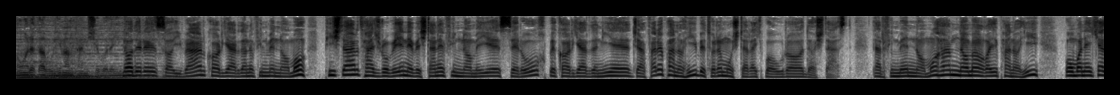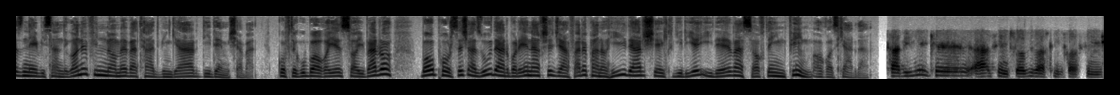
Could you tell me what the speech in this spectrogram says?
آمار قبولی من همیشه بالا این. نادر سایبر کارگردان فیلم نامو پیشتر تجربه نوشتن فیلمنامه سروخ به کارگردانی جعفر پناهی به طور مشترک با او را داشته است. در فیلم نامو هم نام آقای پناهی به عنوان یکی از نویسندگان فیلمنامه و تدوینگر دیده می شود. گفتگو با آقای سایور را با پرسش از او درباره نقش جعفر پناهی در شکلگیری ایده و ساخت این فیلم آغاز کردم. طبیعیه که هر فیلمسازی وقتی می‌خواد فیلمش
